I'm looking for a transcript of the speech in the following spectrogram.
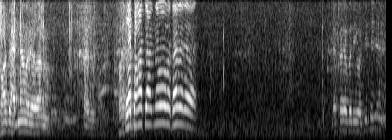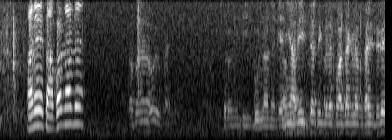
પાંચ આજ્ઞામાં રહેવાનું. એટલે પાંચ આજ્ઞામાં વધારે રહેવાય. દખલો બધી ઓછી થઈ જાય ને. અને સાંભળનાર ને એની આવી ઈચ્છા થી બધા પાંચ આગલા સારી રહે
